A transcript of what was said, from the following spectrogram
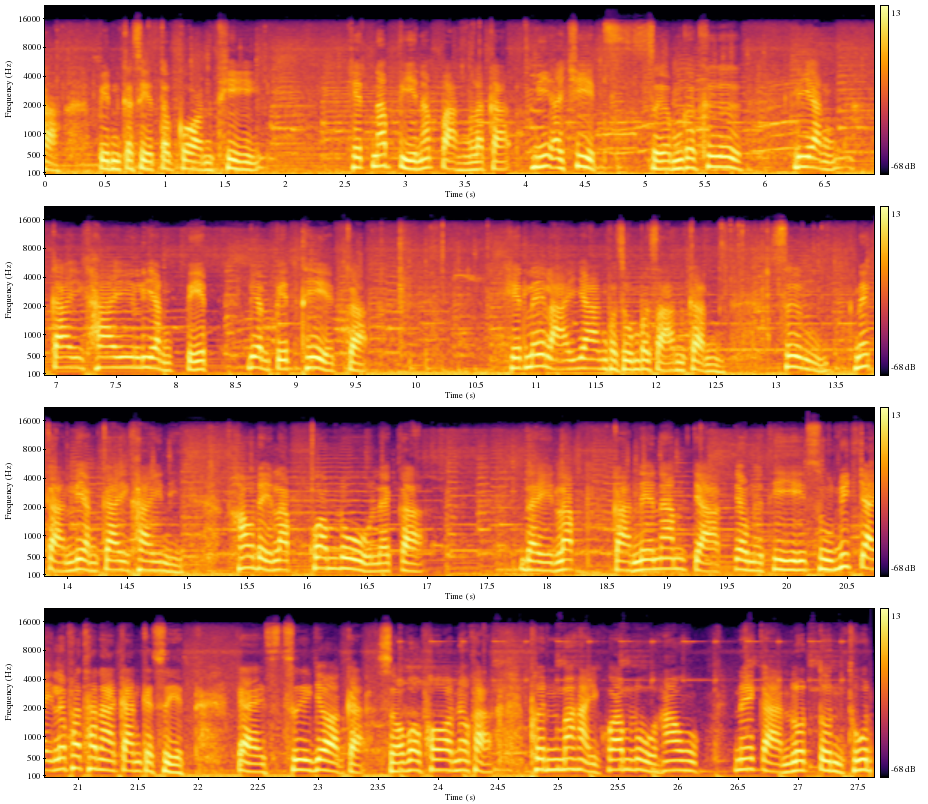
ค่ะ เป็นเกษตรกรที่เฮ็ดน้าปีน้าปังแล้วก็มีอาชีพเสริมก็คือเลี้ยงไก่ไข่เลี้ยงเป็ดเลี้ยงเป็ดเทศกะเฮ็ดหลายๆอย่างผสมผสานกัน ซึ่งในการเลี้ยงไก่ไข่นี่เขาได้รับความรู้และก็ได้รับการแนะนำจากเจ้าหน้าที่ศูนย์วิจัยและพัฒนาการเกษตรก่ซื้อย่อกะสบพเนาะค่ะเพิ่นมาให้ความรู้เฮาในการลดต้นทุน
